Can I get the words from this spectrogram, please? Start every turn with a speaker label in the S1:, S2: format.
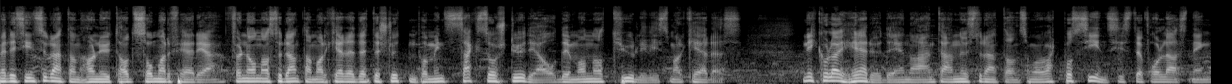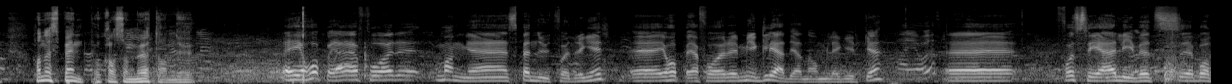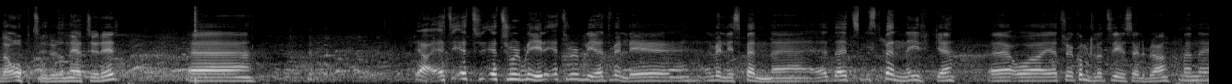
S1: Medisinstudentene har nå tatt sommerferie. For noen av studentene markerer dette slutten på minst seks års studier, og det må naturligvis markeres. Nikolai Herud er en av NTNU-studentene som har vært på sin siste forelesning. Han er spent på hva som møter han nå.
S2: Jeg håper jeg får mange spennende utfordringer. Jeg håper jeg får mye glede gjennom legeyrket. Får se livets både oppturer og nedturer. Ja, jeg, jeg, jeg, tror blir, jeg, tror det blir, et veldig, en veldig spennende, det er et spennende yrke. Og jeg tror jeg kommer til å trives veldig bra. Men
